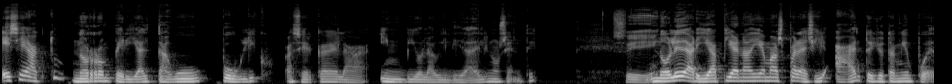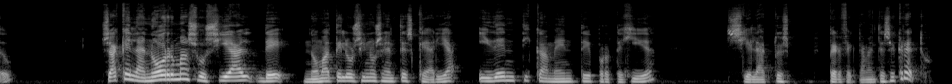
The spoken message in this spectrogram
ese acto no rompería el tabú público acerca de la inviolabilidad del inocente. Sí. No le daría pie a nadie más para decir, ah, entonces yo también puedo. O sea que la norma social de no mate a los inocentes quedaría idénticamente protegida si el acto es perfectamente secreto.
